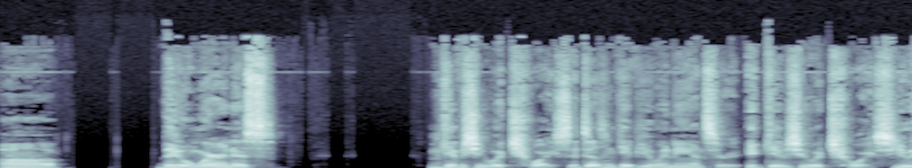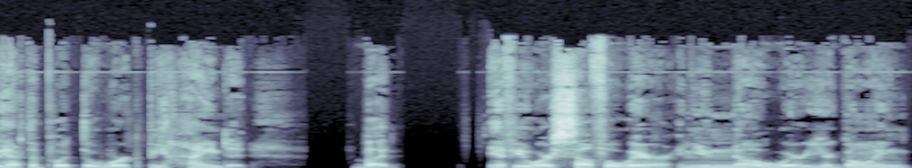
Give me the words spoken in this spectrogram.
Uh, the awareness gives you a choice. It doesn't give you an answer. It gives you a choice. You have to put the work behind it. But if you are self aware and you know where you're going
